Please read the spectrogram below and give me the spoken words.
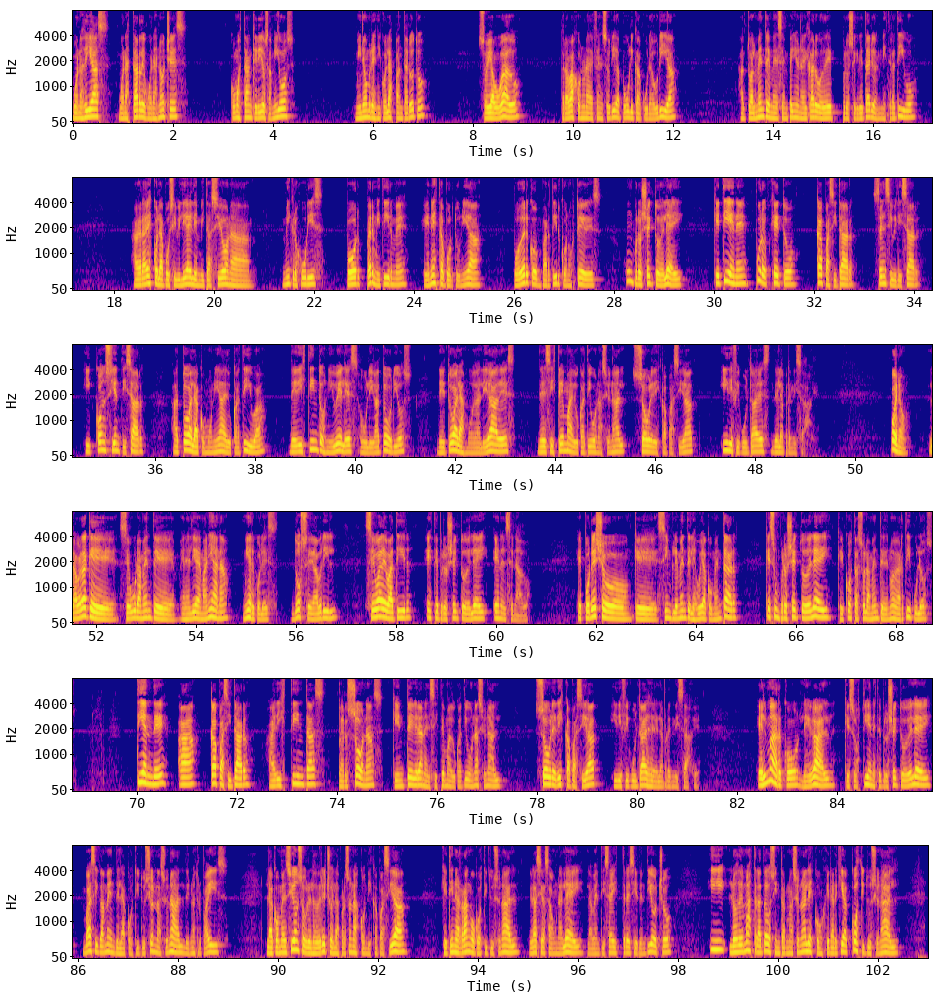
Buenos días, buenas tardes, buenas noches. ¿Cómo están queridos amigos? Mi nombre es Nicolás Pantaroto, soy abogado, trabajo en una Defensoría Pública Curaduría, actualmente me desempeño en el cargo de prosecretario administrativo. Agradezco la posibilidad y la invitación a Microjuris por permitirme, en esta oportunidad, poder compartir con ustedes un proyecto de ley que tiene por objeto capacitar, sensibilizar y concientizar a toda la comunidad educativa de distintos niveles obligatorios de todas las modalidades del sistema educativo nacional sobre discapacidad y dificultades del aprendizaje. Bueno, la verdad que seguramente en el día de mañana, miércoles 12 de abril, se va a debatir este proyecto de ley en el Senado. Es por ello que simplemente les voy a comentar que es un proyecto de ley que consta solamente de nueve artículos, tiende a capacitar a distintas personas que integran el sistema educativo nacional sobre discapacidad y dificultades del aprendizaje. El marco legal que sostiene este proyecto de ley básicamente la Constitución Nacional de nuestro país, la Convención sobre los Derechos de las Personas con Discapacidad, que tiene rango constitucional gracias a una ley, la 26378, y los demás tratados internacionales con jerarquía constitucional,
